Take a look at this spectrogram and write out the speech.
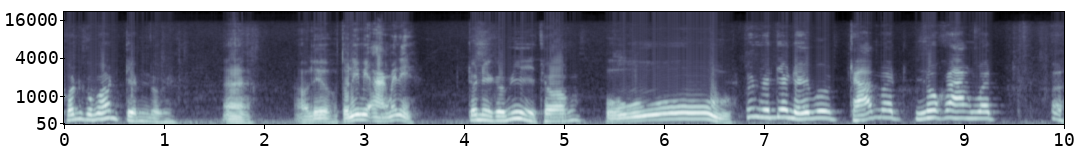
ขนก็บ่มันเต็มเลยอ่า เอาเร็ว ตัวนี้มีอ่างไหมนี่ ตัวนี้ก็มีสอง โอ้ มันเป็นยังไงบ่ถามว่านกอ่างว่าเอ่อ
